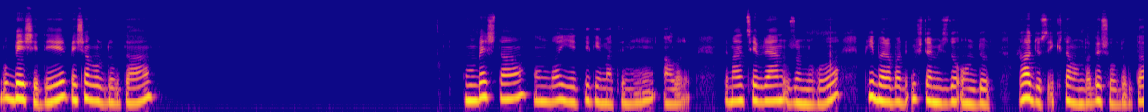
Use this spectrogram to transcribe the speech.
Bu 5 edir. 5'ə vurduqda 15 da onda 7 qiymətini alırıq. Deməli, çevrənin uzunluğu pi bərabərdir 3 tam yüzdə 14. Radiusu 2 tam onda 5 olduqda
